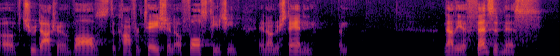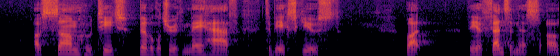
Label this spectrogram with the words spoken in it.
of true doctrine involves the confrontation of false teaching and understanding. And now, the offensiveness of some who teach biblical truth may have to be excused, but the offensiveness of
